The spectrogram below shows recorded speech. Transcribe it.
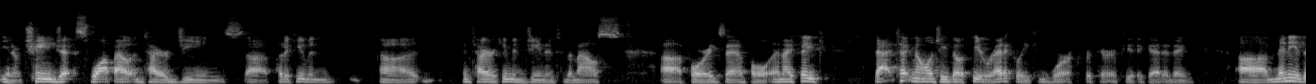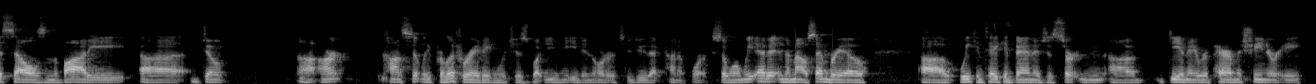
you know, change, swap out entire genes, uh, put a human, uh, entire human gene into the mouse, uh, for example. And I think that technology, though theoretically, can work for therapeutic editing. Uh, many of the cells in the body uh, don't aren't constantly proliferating, which is what you need in order to do that kind of work. So when we edit in a mouse embryo, we can take advantage of certain DNA repair machinery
